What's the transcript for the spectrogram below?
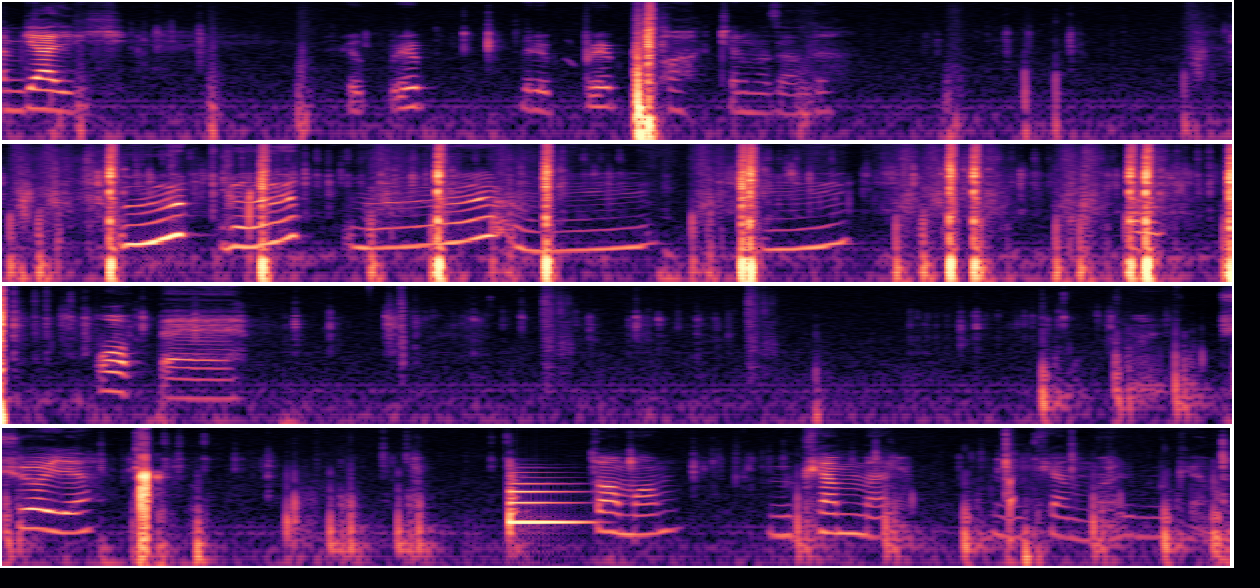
Tam geldik. Rıp rıp rıp rıp. Ah canım azaldı. Rıp rıp rıp. Oh. Oh be. Şöyle. Tamam. Mükemmel. Mükemmel, mükemmel.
